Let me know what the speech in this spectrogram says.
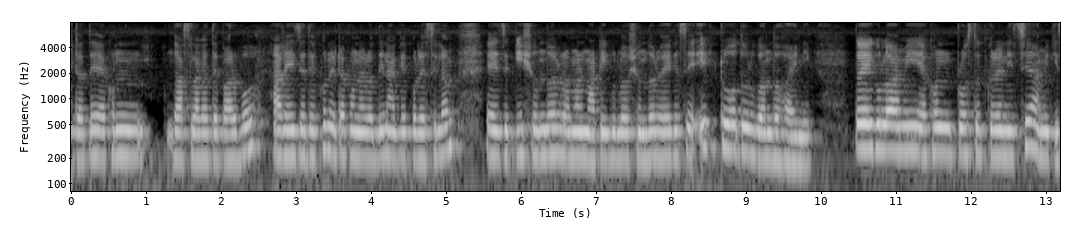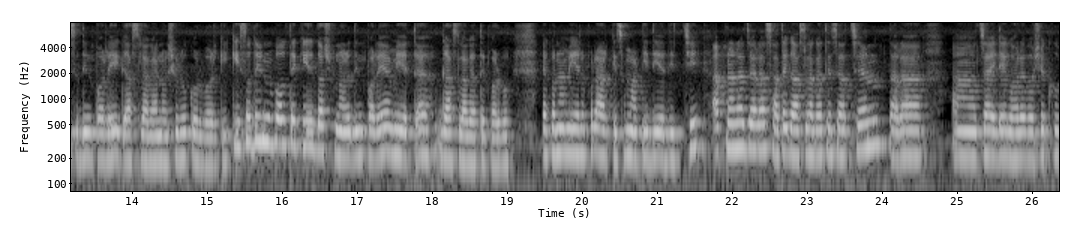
এটাতে এখন গাছ লাগাতে পারব। আর এই যে দেখুন, এটা পনেরো দিন আগে করেছিলাম। এই যে কি সুন্দর, আমার মাটিগুলো সুন্দর হয়ে গেছে। একটুও দুর্গন্ধ হয়নি। তো এগুলো আমি এখন প্রস্তুত করে নিচ্ছি। আমি কিছুদিন পরেই গাছ লাগানো শুরু করব আর কি। কিছুদিন বলতে কি, দশ পনেরো দিন পরে আমি এটা গাছ লাগাতে পারব। এখন আমি এর উপর আর কিছু মাটি দিয়ে দিচ্ছি। আপনারা যারা সাথে গাছ লাগাতে চাচ্ছেন, তারা চাইলে ঘরে বসে খুব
